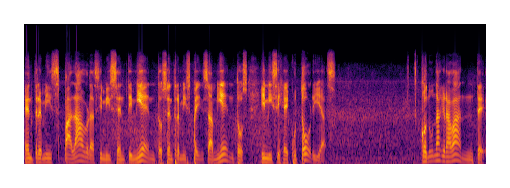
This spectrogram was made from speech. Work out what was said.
Entre mis palabras y mis sentimientos, entre mis pensamientos y mis ejecutorias, con un agravante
